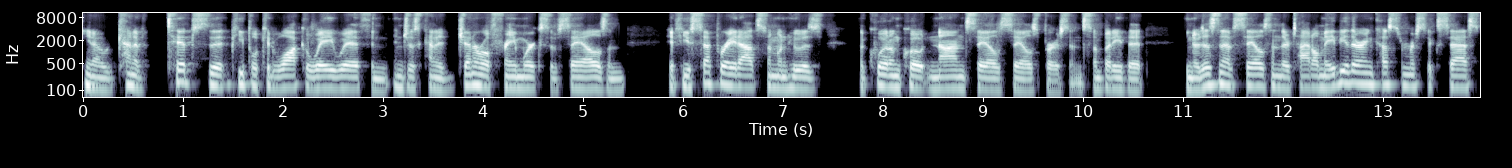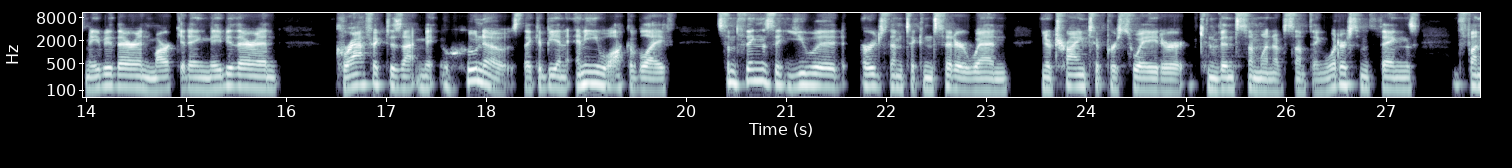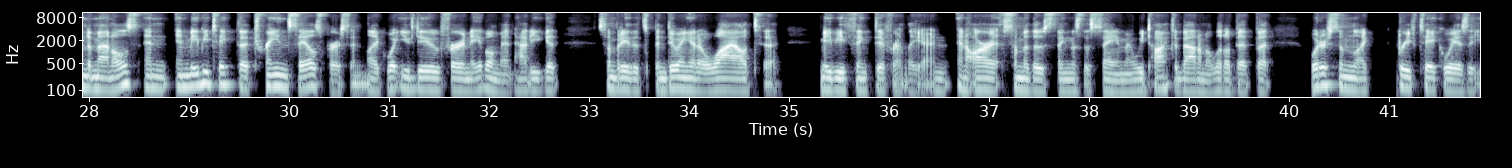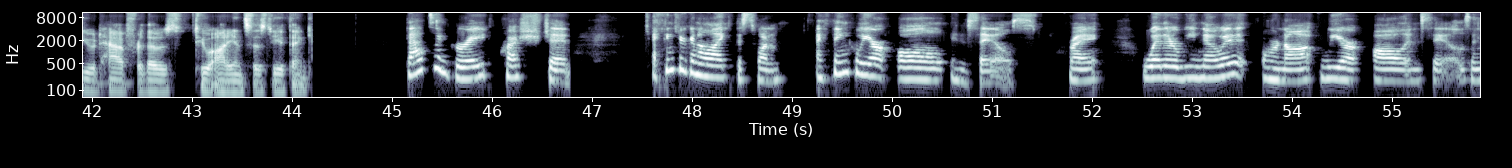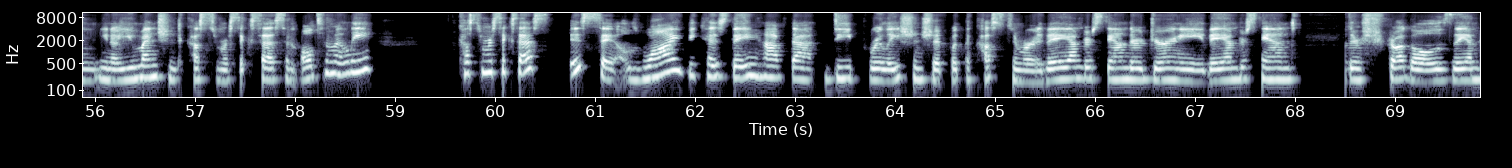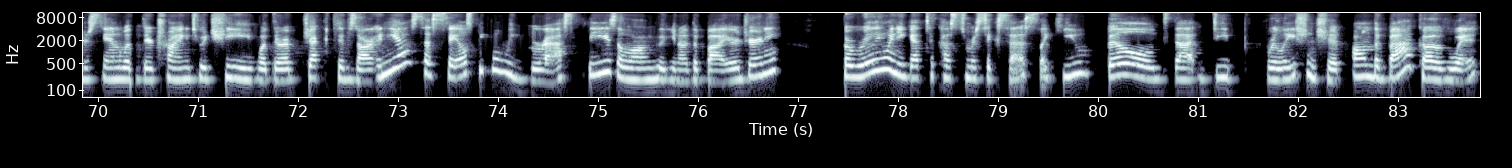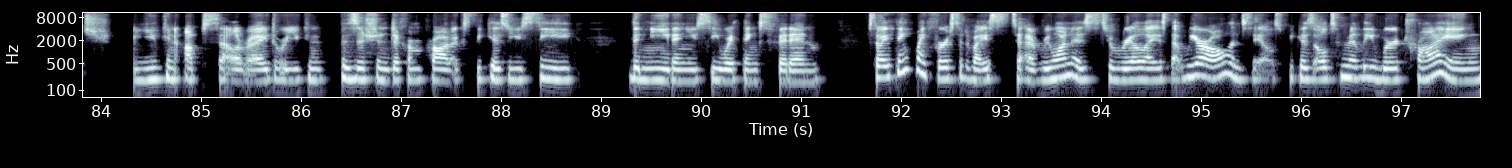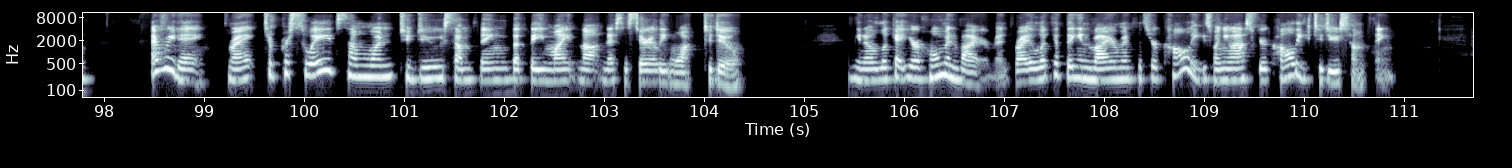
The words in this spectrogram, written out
you know, kind of tips that people could walk away with and, and just kind of general frameworks of sales. And if you separate out someone who is a quote unquote non-sales salesperson, somebody that you know doesn't have sales in their title maybe they're in customer success maybe they're in marketing maybe they're in graphic design who knows? They could be in any walk of life. Some things that you would urge them to consider when you know trying to persuade or convince someone of something. What are some things fundamentals and and maybe take the trained salesperson like what you do for enablement how do you get somebody that's been doing it a while to maybe think differently and and are some of those things the same and we talked about them a little bit but what are some like brief takeaways that you would have for those two audiences, do you think? That's a great question. I think you're going to like this one. I think we are all in sales, right? Whether we know it or not, we are all in sales. And you know, you mentioned customer success and ultimately customer success is sales. Why? Because they have that deep relationship with the customer. They understand their journey, they understand their struggles, they understand what they're trying to achieve, what their objectives are. And yes, as salespeople, we grasp these along the, you know, the buyer journey. But really, when you get to customer success, like you build that deep relationship on the back of which you can upsell, right? Or you can position different products because you see the need and you see where things fit in. So I think my first advice to everyone is to realize that we are all in sales because ultimately we're trying every day, right? To persuade someone to do something that they might not necessarily want to do. You know, look at your home environment, right? Look at the environment with your colleagues when you ask your colleague to do something.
